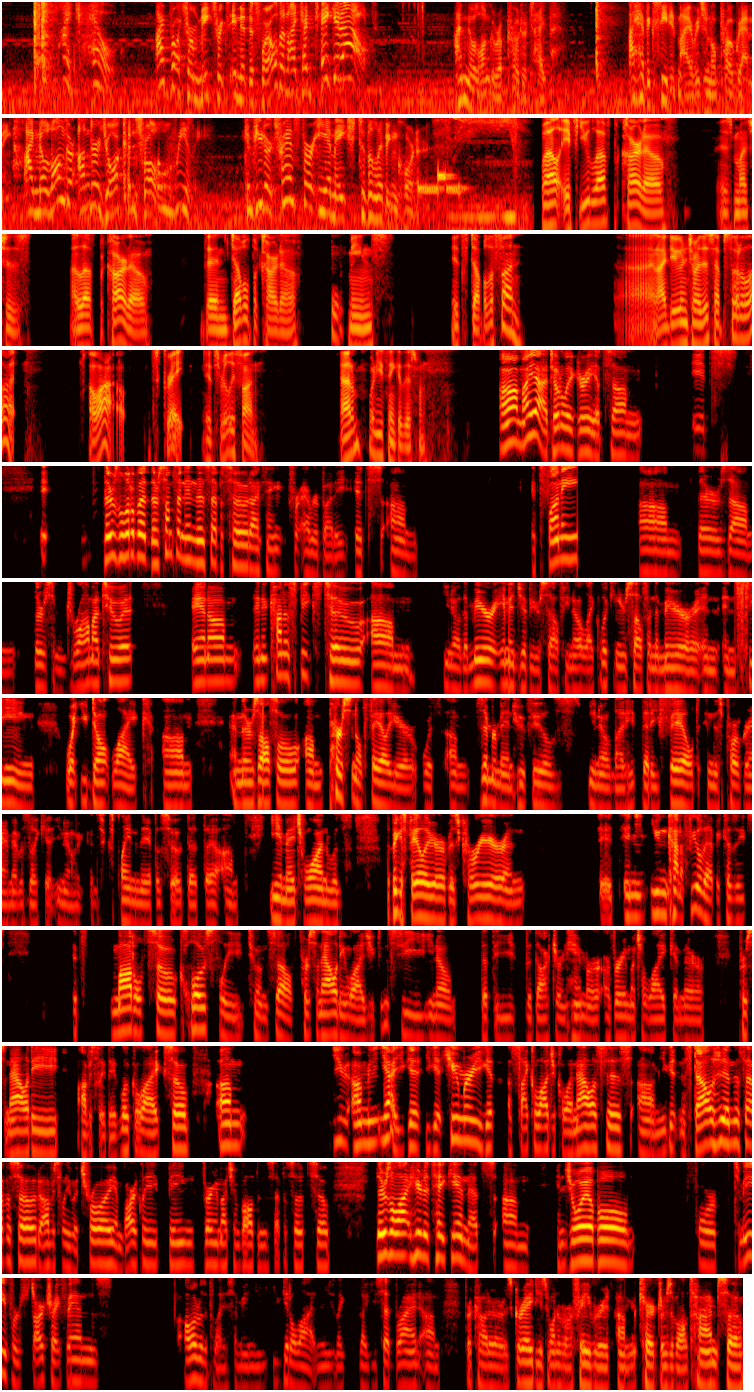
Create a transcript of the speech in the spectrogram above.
Like hell. I brought your matrix into this world and I can take it out. I'm no longer a prototype. I have exceeded my original programming. I'm no longer under your control. Oh, really? Computer, transfer EMH to the living quarters. Well, if you love Picardo as much as I love Picardo, then double Picardo means it's double the fun. Uh, and I do enjoy this episode a lot. A lot. It's great. It's really fun. Adam, what do you think of this one? Um, I, yeah, I totally agree. It's um, it's it, there's a little bit there's something in this episode I think for everybody. It's um, it's funny. Um, there's um, there's some drama to it, and um, and it kind of speaks to um, you know, the mirror image of yourself. You know, like looking yourself in the mirror and and seeing what you don't like. Um, and there's also um, personal failure with um, Zimmerman, who feels you know that he that he failed in this program. It was like a, you know it's explained in the episode that the um, EMH one was the biggest failure of his career, and it, and you, you can kind of feel that because it's it's modeled so closely to himself, personality wise. You can see you know that the the doctor and him are, are very much alike in their personality. Obviously, they look alike. So um, you i mean yeah you get you get humor you get a psychological analysis um, you get nostalgia in this episode obviously with troi and barclay being very much involved in this episode so there's a lot here to take in that's um, enjoyable for to me for star trek fans all over the place i mean you, you get a lot and you, like like you said brian um Picardo is great he's one of our favorite um, characters of all time so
